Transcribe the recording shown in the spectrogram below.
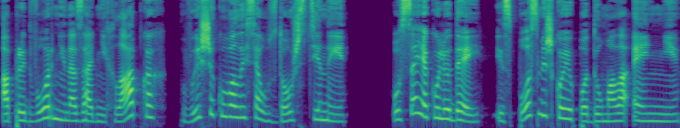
а придворні на задніх лапках вишикувалися уздовж стіни. Усе як у людей, із посмішкою подумала Енні.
